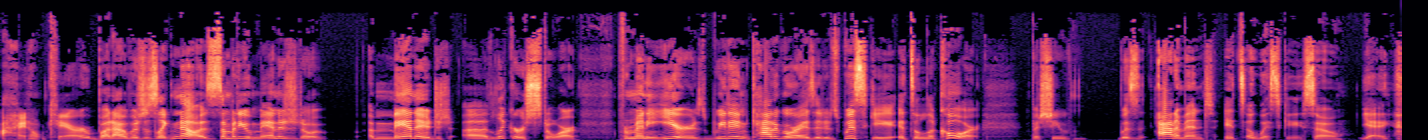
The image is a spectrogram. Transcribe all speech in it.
I don't care. But I was just like, no, as somebody who managed a, a managed a liquor store for many years, we didn't categorize it as whiskey. It's a liqueur. But she was adamant it's a whiskey. So, yay.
